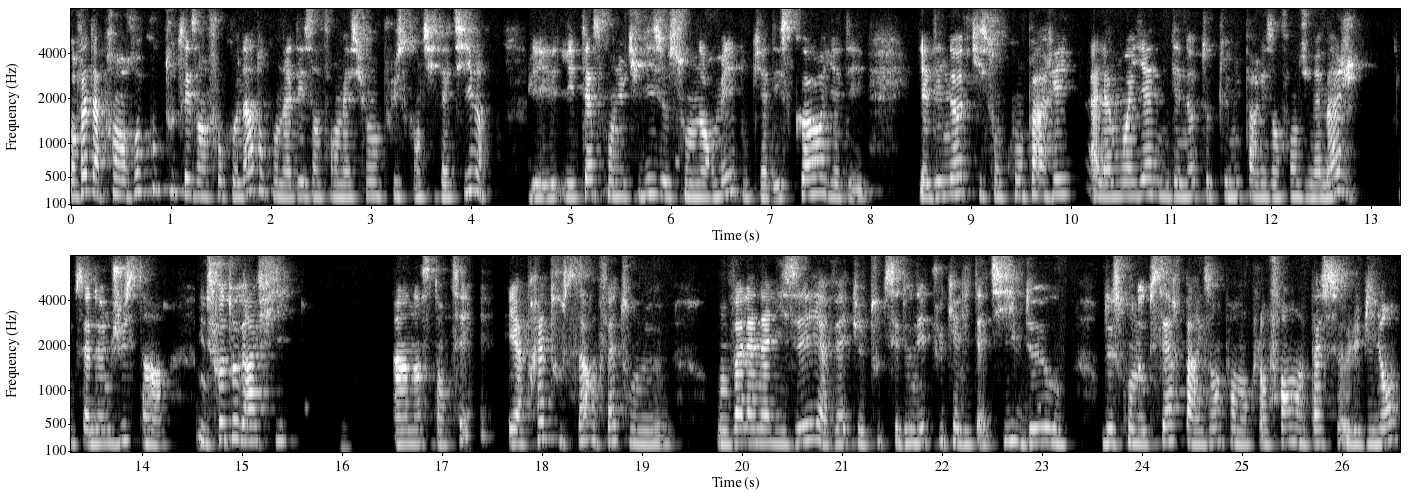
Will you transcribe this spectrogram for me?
En fait, après, on recoupe toutes les infos qu'on a, donc on a des informations plus quantitatives. Les, tests qu'on utilise sont normés, donc il y a des scores, il y a des notes qui sont comparées à la moyenne des notes obtenues par les enfants du même âge. Donc ça donne juste une photographie à un instant T. Et après tout ça, en fait, on, va l'analyser avec toutes ces données plus qualitatives de, ce qu'on observe, par exemple, pendant que l'enfant passe le bilan,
